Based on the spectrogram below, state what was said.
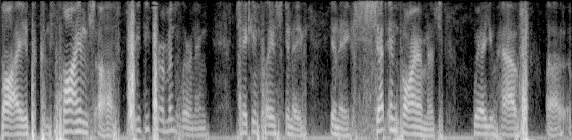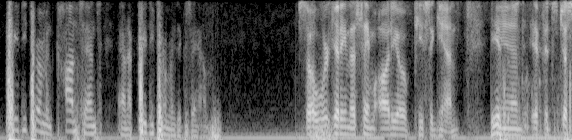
by the confines of predetermined learning taking place in a in a set environment where you have uh, predetermined content and a predetermined exam. So we're getting the same audio piece again. And if it's just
